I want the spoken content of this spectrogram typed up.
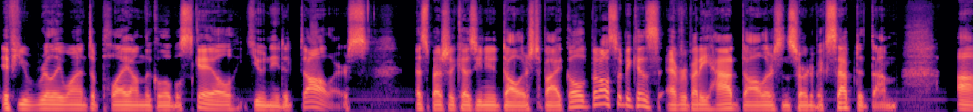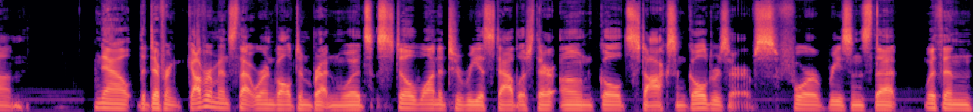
if you really wanted to play on the global scale, you needed dollars especially because you needed dollars to buy gold, but also because everybody had dollars and sort of accepted them. Um, Now, the different governments that were involved in Bretton Woods still wanted to reestablish their own gold stocks and gold reserves for reasons that within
